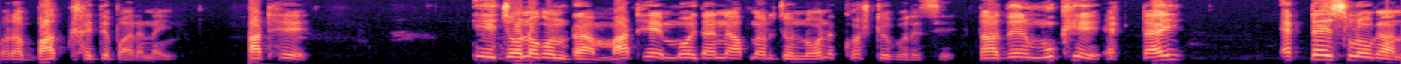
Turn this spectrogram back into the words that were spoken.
ওরা বাদ খাইতে পারে নাই। মাঠে। এই জনগণরা মাঠে ময়দানে আপনার জন্য অনেক কষ্ট করেছে। তাদের মুখে একটাই একটাই স্লোগান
